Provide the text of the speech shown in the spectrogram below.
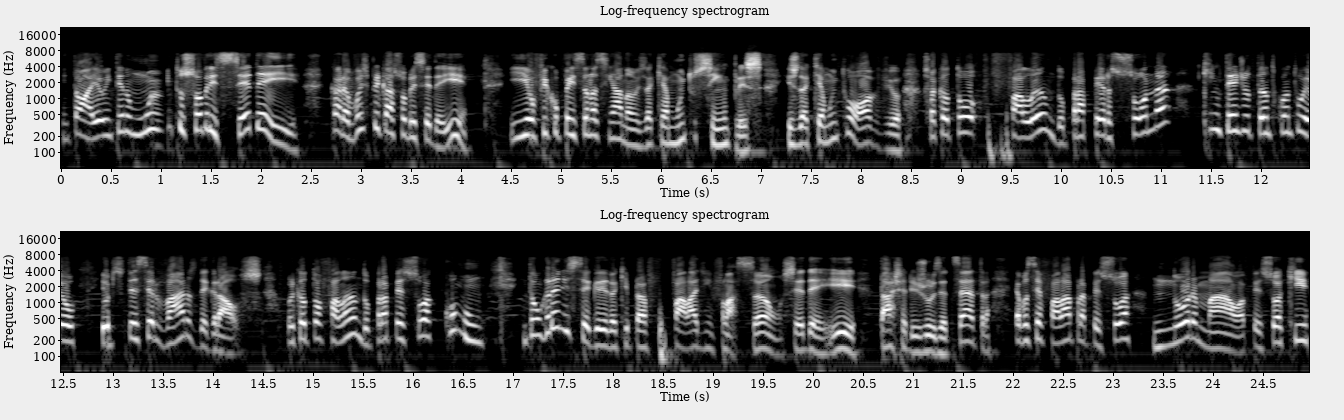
Então, ah, eu entendo muito sobre CDI. Cara, eu vou explicar sobre CDI e eu fico pensando assim: ah, não, isso daqui é muito simples, isso daqui é muito óbvio. Só que eu tô falando para persona que entende o tanto quanto eu. Eu preciso descer vários degraus, porque eu estou falando para a pessoa comum. Então, o grande segredo aqui para falar de inflação, CDI, taxa de juros, etc., é você falar para a pessoa normal, a pessoa que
